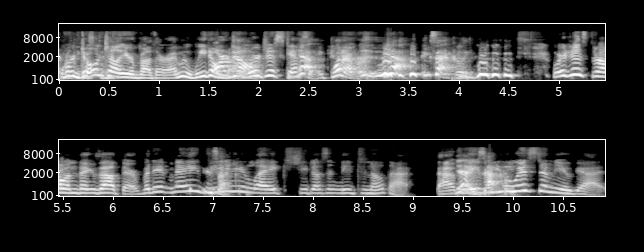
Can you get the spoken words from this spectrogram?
or don't tell your mother. I mean we don't don't. we're just guessing. yeah, whatever. Yeah exactly. We're just throwing things out there. But it may exactly. be like she doesn't need to know that. That may exactly. be the wisdom you get.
